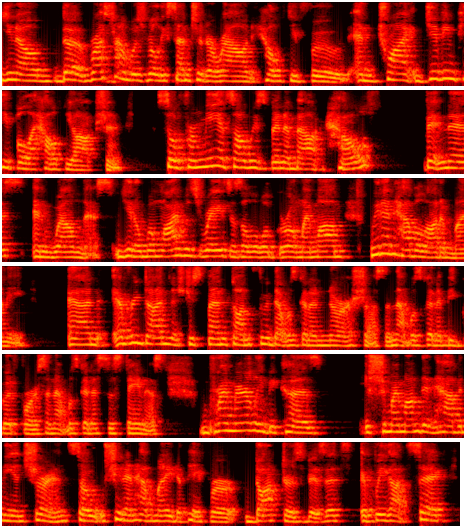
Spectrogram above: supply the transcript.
you know, the restaurant was really centered around healthy food and trying giving people a healthy option. So for me, it's always been about health fitness and wellness. You know, when I was raised as a little girl, my mom, we didn't have a lot of money. And every dime that she spent on food that was going to nourish us and that was going to be good for us and that was going to sustain us, primarily because she, my mom didn't have any insurance. So she didn't have money to pay for doctor's visits. If we got sick,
